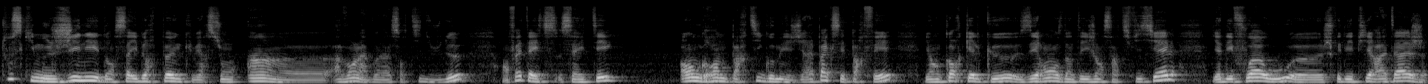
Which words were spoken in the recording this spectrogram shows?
tout ce qui me gênait dans Cyberpunk version 1 euh, avant la, la, sortie du 2, en fait, ça a été en grande partie gommé. Je dirais pas que c'est parfait. Il y a encore quelques errances d'intelligence artificielle. Il y a des fois où euh, je fais des piratages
